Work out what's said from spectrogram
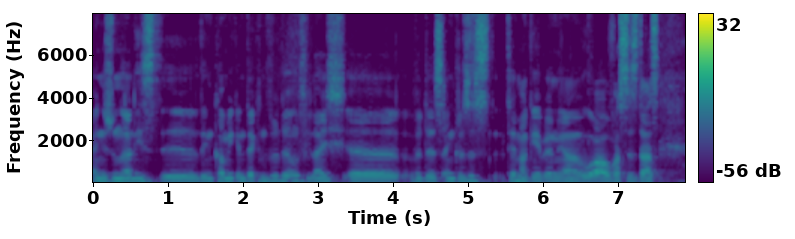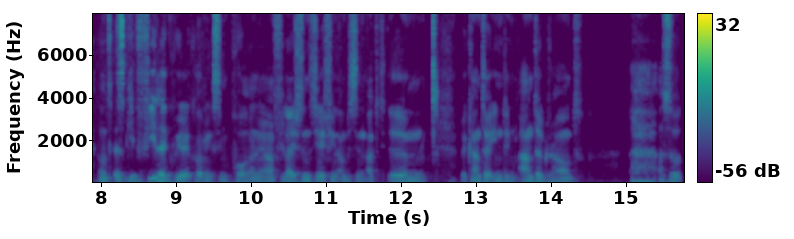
ein Journalist äh, den Comic entdecken würde und vielleicht äh, würde es ein großes Thema geben. Ja, wow, was ist das? Und es gibt viele queer Comics in Polen. Ja, vielleicht sind sie viel ein bisschen ähm, bekannter in dem Underground. Äh, Also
